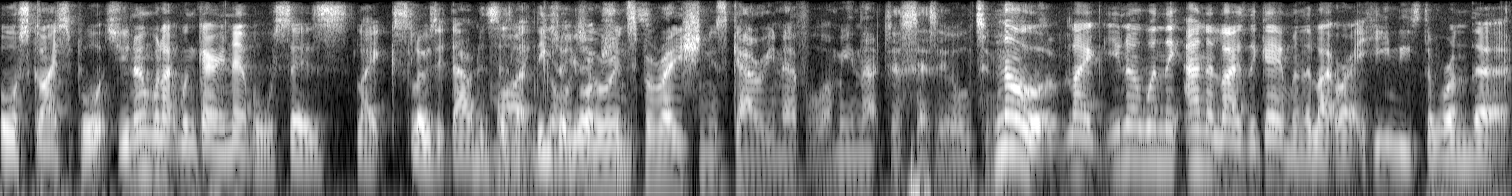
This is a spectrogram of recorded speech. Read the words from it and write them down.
or Sky Sports. You know, when, like when Gary Neville says like slows it down and says My like these God, are your, your options. inspiration is Gary Neville. I mean, that just says it all to me. No, like you know when they analyze the game and they're like, right, he needs to run there,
